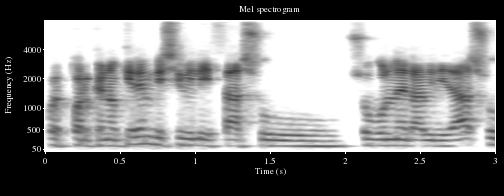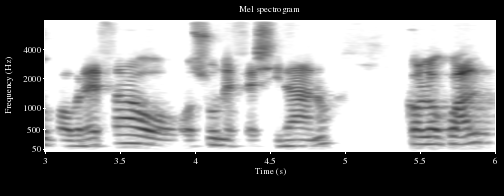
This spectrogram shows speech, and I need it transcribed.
pues porque no quieren visibilizar su, vulnerabilidad, su pobreza o, su necesidad, ¿no? Con lo cual,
